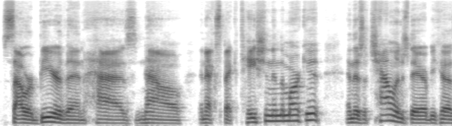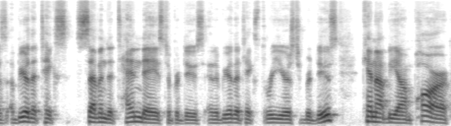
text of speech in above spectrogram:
sour beer then has now an expectation in the market and there's a challenge there because a beer that takes seven to 10 days to produce and a beer that takes three years to produce cannot be on par,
